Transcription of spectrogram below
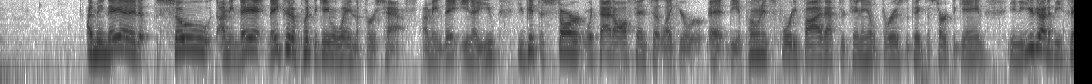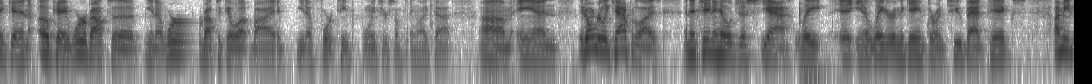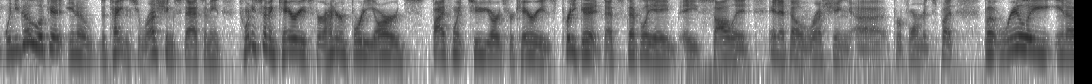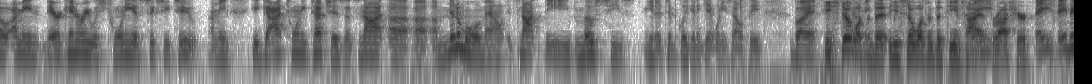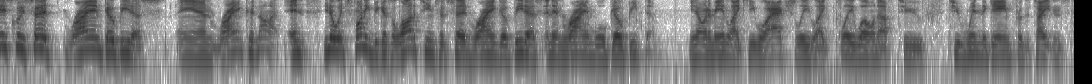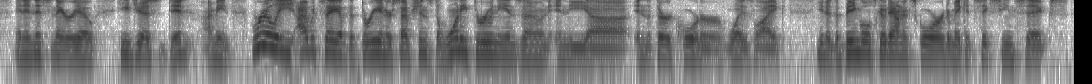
I mean, they had so. I mean, they they could have put the game away in the first half. I mean, they you know you you get to start with that offense at like your at the opponent's forty five after Tannehill throws the pick to start the game. You know, you got to be thinking, okay, we're about to you know we're about to go up by you know fourteen points or something like that. Um, and they don't really capitalize. And then Tannehill just yeah late uh, you know later in the game throwing two bad picks. I mean, when you go look at you know the Titans' rushing stats, I mean, 27 carries for 140 yards, 5.2 yards per carry is pretty good. That's definitely a, a solid NFL rushing uh, performance. But but really, you know, I mean, Derrick Henry was 20 of 62. I mean, he got 20 touches. That's not a, a, a minimal amount. It's not the most he's you know typically going to get when he's healthy. But He still you know, wasn't mean, the he still wasn't the team's highest rusher. They they basically said Ryan go beat us, and Ryan could not. And you know it's funny because a lot of teams have said Ryan go beat us, and then Ryan will go beat them. You know what I mean? Like he will actually like play well enough to to win the game for the Titans. And in this scenario, he just didn't. I mean, really, I would say of the three interceptions, the one he threw in the end zone in the uh, in the third quarter was like, you know, the Bengals go down and score to make it 16-6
